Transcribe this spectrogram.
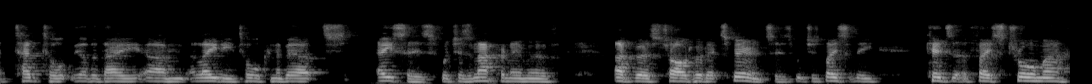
a, TED talk the other day. Um, a lady talking about ACEs, which is an acronym of adverse childhood experiences, which is basically kids that have faced trauma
